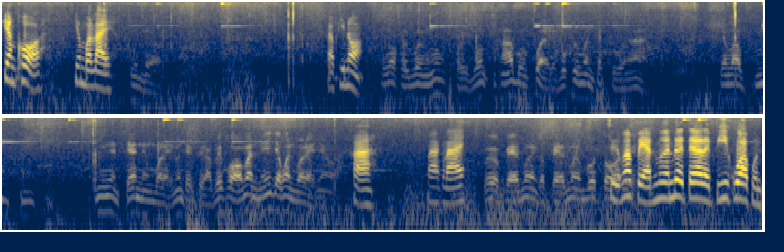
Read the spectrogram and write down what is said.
เพียงคอเพียงบ่ไหลขึ้นแล้วค่ะพี่น้องเพราะว่าข่อยเบิ่งข่อยบ่หาเบิ่งกล้วยแล้วบ่คือมันจักตัวนะแต่ว่ามีเงินแสนหนึงบ่ได้มันจะเสือไปพอมันนี้จักวันบ่ได้เนี่ยว่ะค่ะ มากหลายเออ80,000กับ80,000บ่ต่อซื้อมาแปดหมื่นด้วยแต่อะไรปีกว่าพุ่น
